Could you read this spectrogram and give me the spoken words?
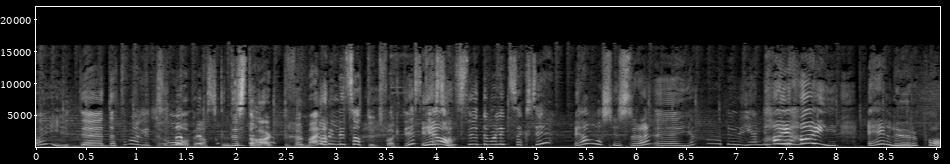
Oi, det, dette var en litt overraskende start for meg. Jeg ble litt satt ut, faktisk. Jeg Ja. syns det, var litt sexy. Ja, hva syns du det? Uh, ja, det, liker Hei, hei! Jeg lurer på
